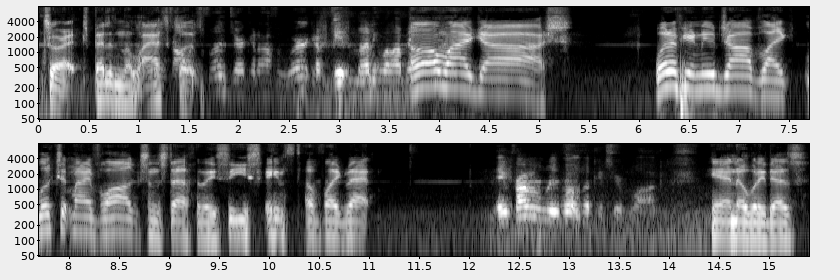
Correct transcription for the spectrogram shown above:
It's all right. It's better than the last it's clip. always fun jerking off at work. I'm getting money while I'm. Oh my gosh! What if your new job like looks at my vlogs and stuff, and they see you saying stuff like that? They probably won't look at your blog. Yeah, nobody does.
